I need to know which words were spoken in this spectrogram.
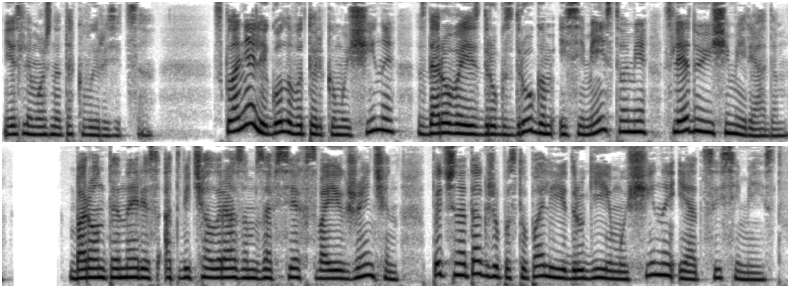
если можно так выразиться. Склоняли головы только мужчины, здороваясь друг с другом и семействами, следующими рядом. Барон Тенерис отвечал разом за всех своих женщин, точно так же поступали и другие мужчины и отцы семейств.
